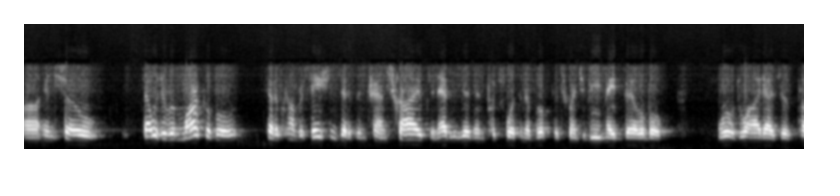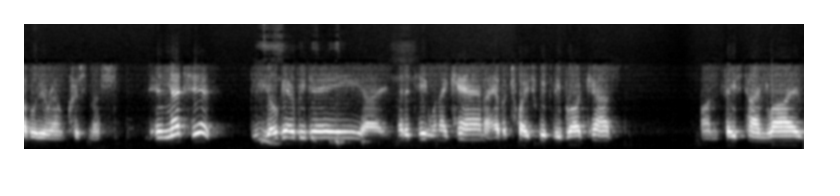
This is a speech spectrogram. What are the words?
Uh, and so that was a remarkable set of conversations that have been transcribed and edited and put forth in a book that's going to be made available worldwide as of probably around Christmas. And that's it. Do yoga every day. I meditate when I can. I have a twice weekly broadcast on FaceTime Live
